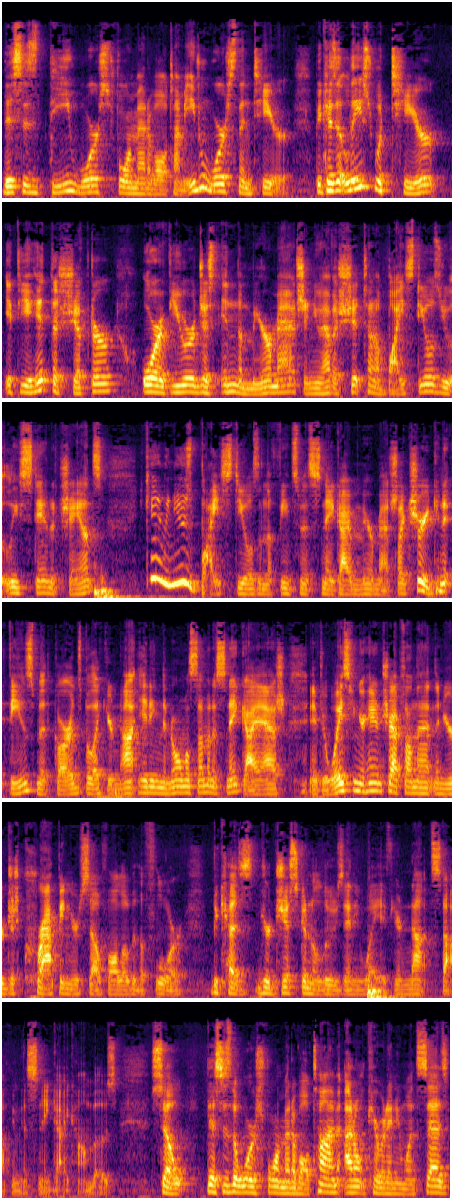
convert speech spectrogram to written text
This is the worst format of all time, even worse than tier. Because at least with tier, if you hit the shifter, or if you are just in the mirror match and you have a shit ton of Bystials, you at least stand a chance. You can't even use Bystials in the Fiendsmith Snake Eye mirror match. Like, sure, you can hit Fiendsmith cards, but like you're not hitting the normal summon of Snake Eye Ash. And if you're wasting your hand traps on that, then you're just crapping yourself all over the floor because you're just going to lose anyway if you're not stopping the Snake Eye combos. So this is the worst format of all time. I don't care what anyone says.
